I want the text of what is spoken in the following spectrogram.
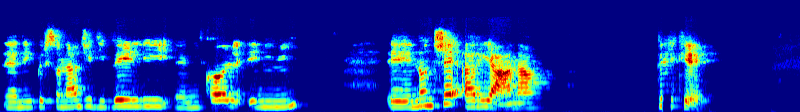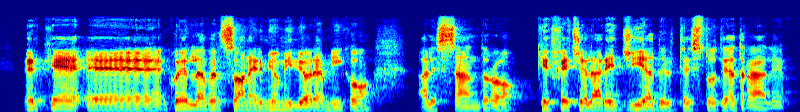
eh, nei personaggi di Veli, eh, Nicole e Mimi, non c'è Ariana. Perché? Perché eh, quella persona è il mio migliore amico, Alessandro, che fece la regia del testo teatrale.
